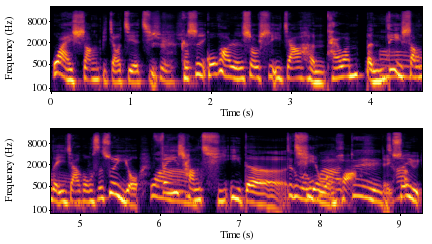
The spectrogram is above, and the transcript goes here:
外商比较接近，是是，可是国华人寿是一家很台湾本地商的一家公司，哦、所以有非常奇异的企业文化。对，对，所以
